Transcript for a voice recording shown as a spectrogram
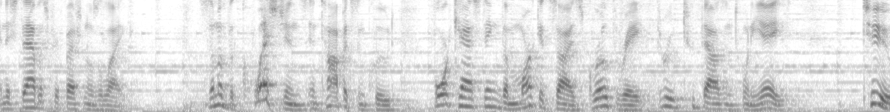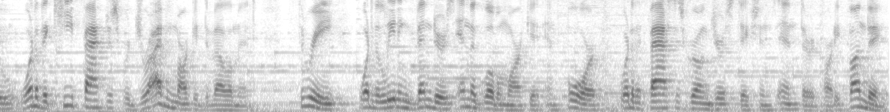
and established professionals alike. Some of the questions and topics include forecasting the market size growth rate through 2028 Two, what are the key factors for driving market development? Three, what are the leading vendors in the global market? And four, what are the fastest growing jurisdictions in third party funding?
